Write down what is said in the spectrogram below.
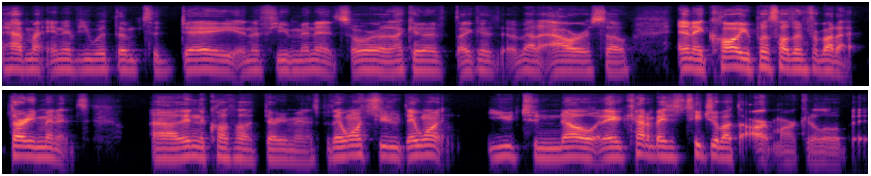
have my interview with them today in a few minutes, or like a like a, about an hour or so. And they call you, put in for about a, 30 minutes. Uh, they didn't call for like 30 minutes, but they want you. They want you to know. They kind of basically teach you about the art market a little bit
